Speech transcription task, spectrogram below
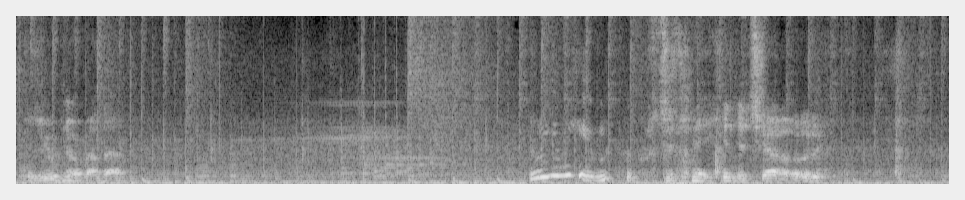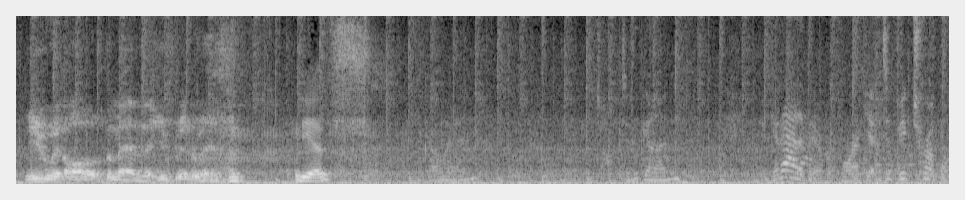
Because you would know about that. What do you mean? Just making a joke. You and all of the men that you've been with. Yes. Go in, talk to the gun, and get out of there before I get into big trouble.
